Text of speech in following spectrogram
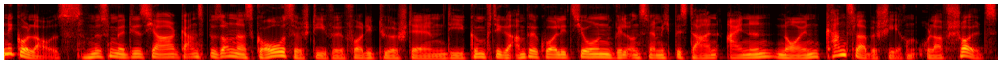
Nikolaus müssen wir dieses Jahr ganz besonders große Stiefel vor die Tür stellen. Die künftige Ampelkoalition will uns nämlich bis dahin einen neuen Kanzler bescheren, Olaf Scholz.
